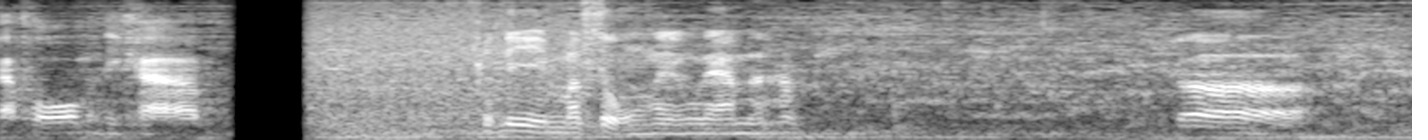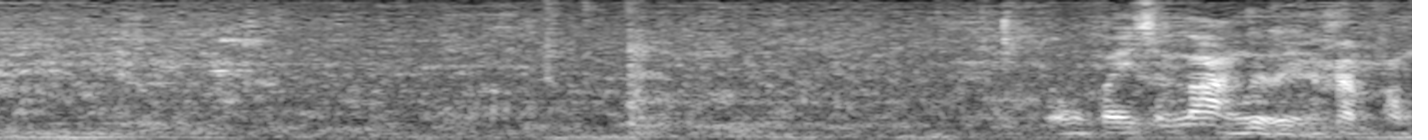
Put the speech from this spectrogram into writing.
ครับผมสวัสดีครับก็นี่มาส่งในโรงแรมนะครับ ก็ลงไปชั้นล่างเลยนะครับห้อง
